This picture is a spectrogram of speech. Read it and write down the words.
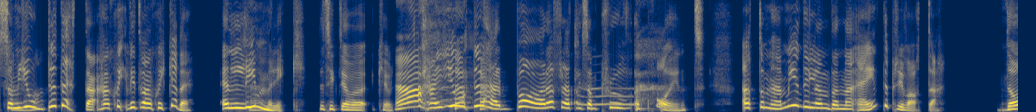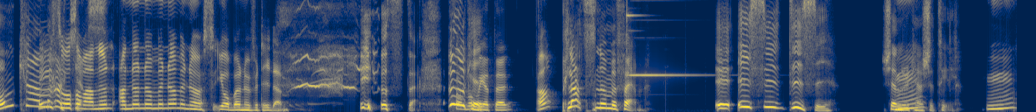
som Jaha. gjorde detta. Han, vet du vad han skickade? En limerick. Det tyckte jag var kul. Han gjorde det här bara för att liksom prove a point. Att de här meddelandena är inte privata. De kan Det är så hackas. som Anon- Anonymous jobbar nu för tiden. Just det. Som Men okej, heter. Ja. plats nummer fem. Eh, AC/DC känner du Mm. kanske till. Mm.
